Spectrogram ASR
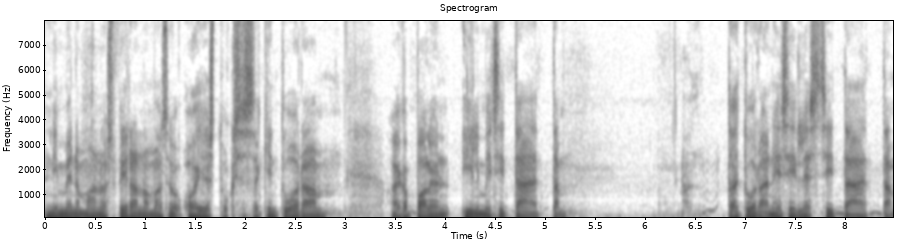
nimenomaan noissa viranomaisen ohjeistuksessakin tuodaan aika paljon ilmi sitä, että – tai tuodaan esille sitä, että,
